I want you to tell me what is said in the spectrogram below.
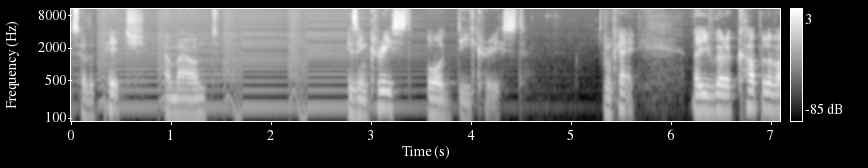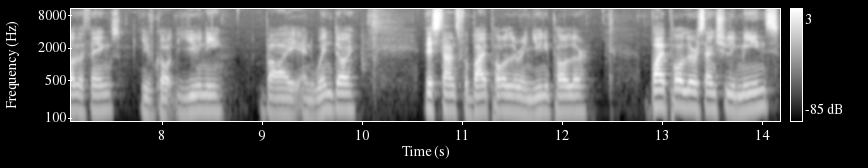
So the pitch amount is increased or decreased. Okay, now you've got a couple of other things. You've got uni, bi, and window. This stands for bipolar and unipolar. Bipolar essentially means,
